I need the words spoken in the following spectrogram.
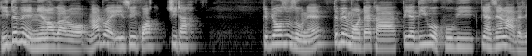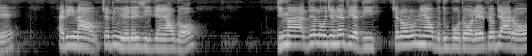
ဒီတစ်ပင်မြင်းလောက်ကတော့ငါ့အတွက်အေးဆေးကွာကြည်ထား ပျော်ပျောဆူဆူနဲ့တစ်ပင်မော်တက်ခါတရက်သီးကိုခူးပြီးပြန်ဆင်းလာတဲ့အဲ့ဒီနောက်ကျက်တူရွေးလေးစီပြန်ရောက်တော့ဒီမှာအတင်လိုချင်တဲ့တရက်ဒီကျွန်တော်တို့နှစ်ယောက်ဘယ်သူပို့တော်လဲပြောပြတော့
